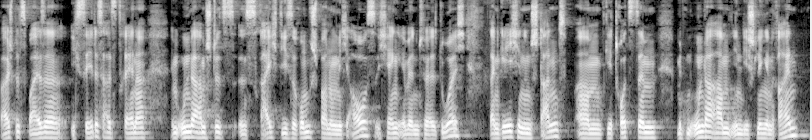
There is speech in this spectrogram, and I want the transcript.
Beispielsweise, ich sehe das als Trainer im Unterarmstütz, es reicht diese Rumpfspannung nicht aus, ich hänge eventuell durch. Dann gehe ich in den Stand, ähm, gehe trotzdem mit den Unterarmen in die Schlingen rein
